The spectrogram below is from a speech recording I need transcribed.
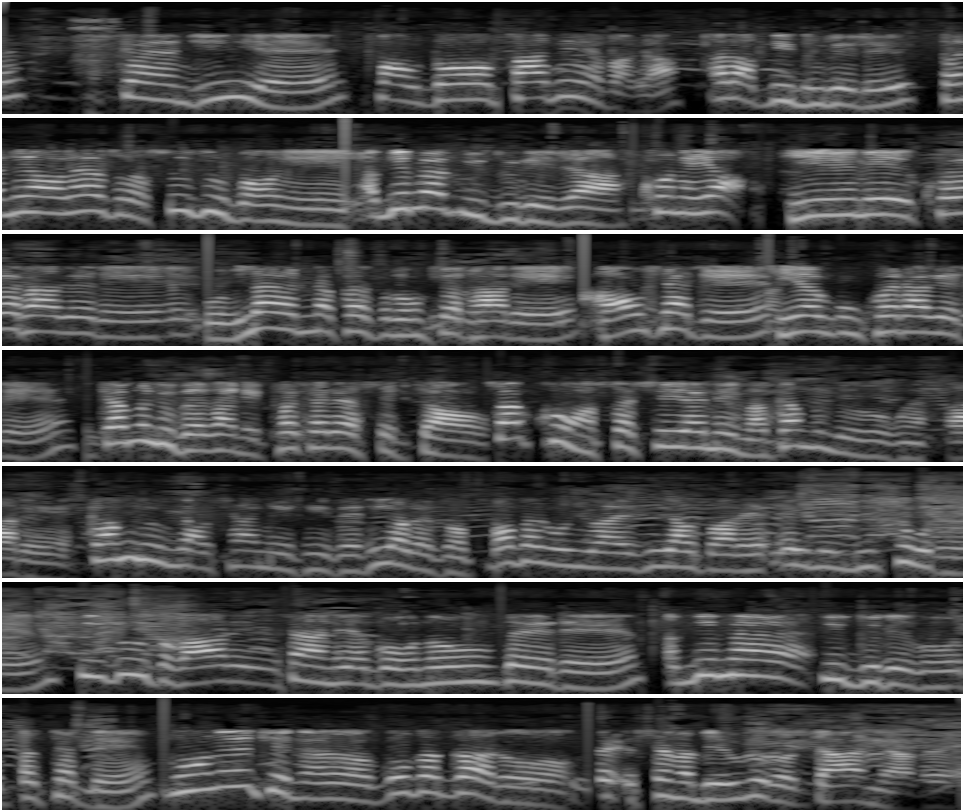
ကံကြီးရယ်ပေါက်တော့စားခြင်းရပါဗျာအဲ့ဒါပြည်သူတွေလေဘယ်နှယောက်လဲဆိုတော့စုစုပေါင်းရင်အပြစ်မဲ့ပြည်သူတွေကြာ9ယောက်ရင်းလေးခွဲထားခဲ့တယ်ဟိုလက်နှစ်ဖက်စလုံးဖြတ်ထားတယ်ခေါင်းဖြတ်တယ်ရင်းအကုန်ခွဲထားခဲ့တယ်ကမ်မလူဘက်ကနေထွက်ခဲ့တဲ့စစ်ကြောင်းစက်ခွန်18ရက်နေ့မှာကမ်မလူကိုဝင်သွားတယ်ကမ်မလူမြောက်ချမ်းနေပြီဘယ်ထိရောက်လဲဆိုတော့ပေါ့ဘက်ကိုယူရစီရောက်သွားတယ်အိမ်လူကြီးချို့တယ်ပြည်သူစကားတွေစံနေအကုန်လုံးသိတယ်အပြစ်မဲ့ပြည်သူတွေကိုတက်ချက်တယ်ဘုံလေးချင်တော့ ကိုယ့်ဘက်ကတော့အဆင်မပြေဘူးလို့တော့ ကြားနေရပဲ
